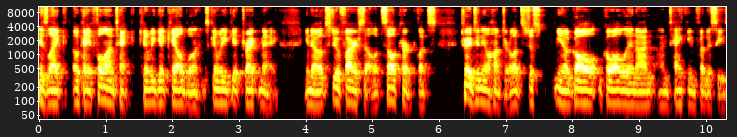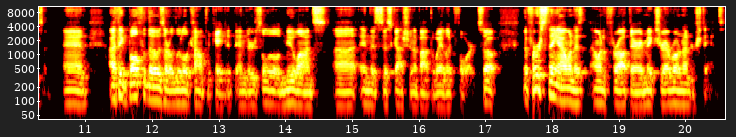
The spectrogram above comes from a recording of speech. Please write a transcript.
is like, okay, full on tank. Can we get Caleb Williams? Can we get Drake Maye? You know, let's do a fire sell. Let's sell Kirk. Let's trade Danielle Hunter. Let's just, you know, go go all in on on tanking for the season. And I think both of those are a little complicated, and there's a little nuance uh, in this discussion about the way I look forward. So the first thing I want to I want to throw out there and make sure everyone understands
